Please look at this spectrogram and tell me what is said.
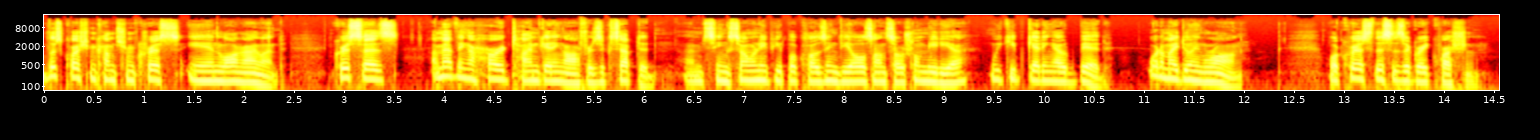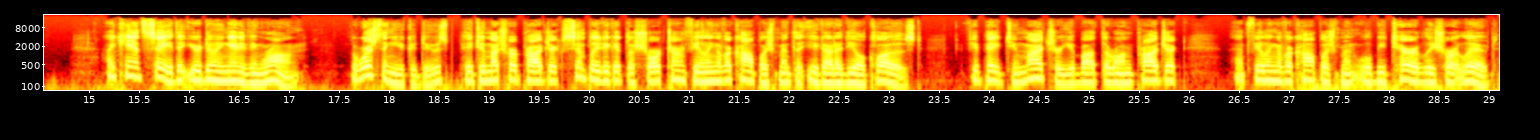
This question comes from Chris in Long Island. Chris says, I'm having a hard time getting offers accepted. I'm seeing so many people closing deals on social media. We keep getting outbid. What am I doing wrong? Well, Chris, this is a great question. I can't say that you're doing anything wrong. The worst thing you could do is pay too much for a project simply to get the short term feeling of accomplishment that you got a deal closed. If you paid too much or you bought the wrong project, that feeling of accomplishment will be terribly short lived.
